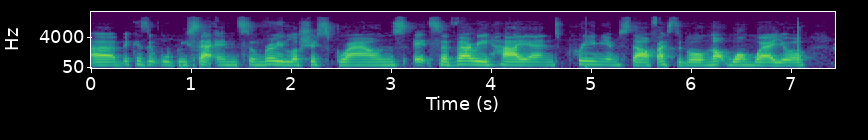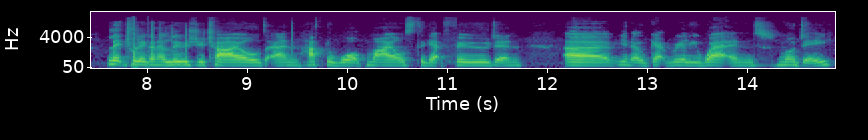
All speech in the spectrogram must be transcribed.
uh, because it will be set in some really luscious grounds. It's a very high end, premium style festival, not one where you're literally going to lose your child and have to walk miles to get food and uh, you know get really wet and muddy.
